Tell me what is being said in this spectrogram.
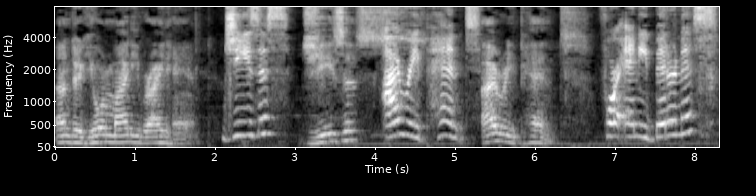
under your mighty right hand. Jesus, Jesus, I repent I repent for any bitterness,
